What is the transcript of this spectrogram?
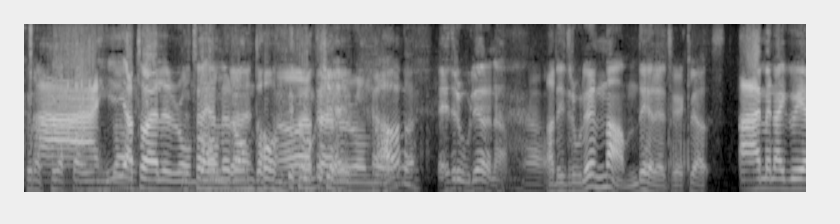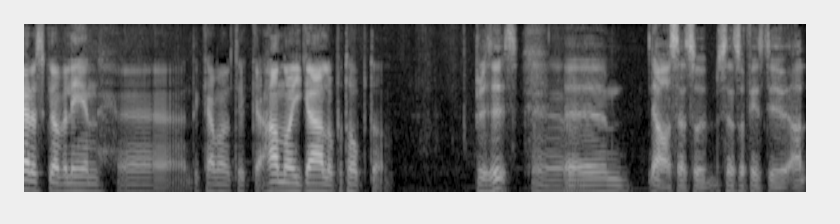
kunna peta in där. jag tar hellre Rondon tar hellre. Rondon. Ja, jag tar hellre Rondon Ja. där. Det är ett roligare namn. Ja det är ett roligare namn, det är det tveklöst. Nej men Agüero ska väl in. Eh, det kan man väl tycka. Han och Igalo på topp då. Precis. Eh, Ehm, ja, sen så, sen så finns det ju all,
